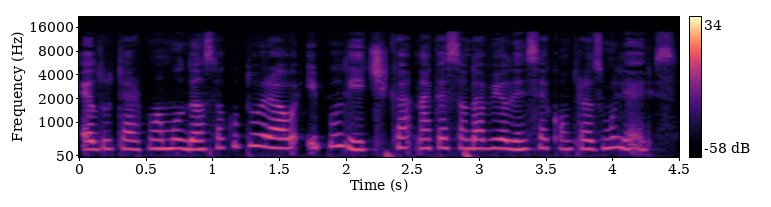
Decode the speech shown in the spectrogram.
é lutar por uma mudança cultural e política na questão da violência contra as mulheres.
